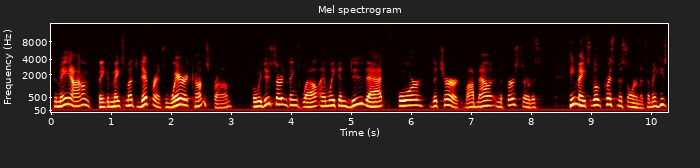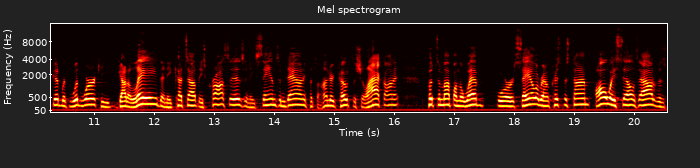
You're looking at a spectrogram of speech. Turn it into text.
To me, I don't think it makes much difference where it comes from, but we do certain things well, and we can do that for the church. Bob Mount in the first service, he makes little Christmas ornaments. I mean, he's good with woodwork. He got a lathe and he cuts out these crosses and he sands them down. He puts 100 coats of shellac on it, puts them up on the web for sale around Christmas time, always sells out of his,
